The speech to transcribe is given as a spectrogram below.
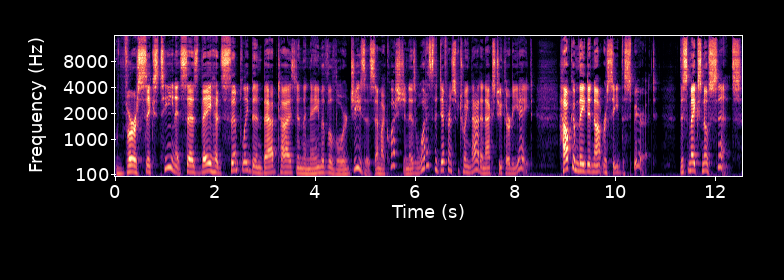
verse 16, it says, They had simply been baptized in the name of the Lord Jesus. And my question is, what is the difference between that and Acts 2.38? How come they did not receive the Spirit? This makes no sense.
